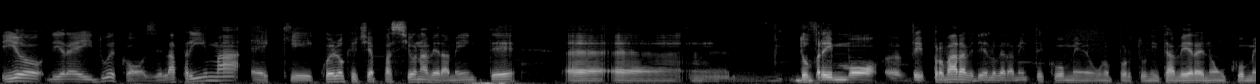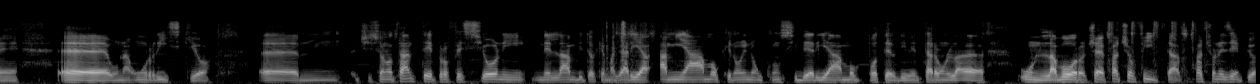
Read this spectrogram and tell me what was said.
Io direi due cose. La prima è che quello che ci appassiona veramente eh, eh, eh, dovremmo eh, provare a vederlo veramente come un'opportunità vera e non come eh, una- un rischio. Ehm, ci sono tante professioni nell'ambito che magari amiamo, che noi non consideriamo poter diventare un, un lavoro. Cioè, faccio finta, faccio un esempio:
